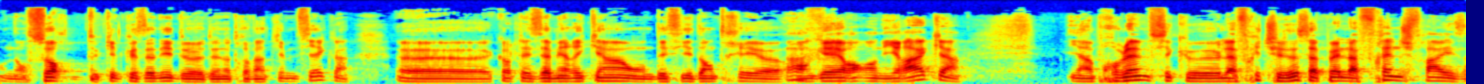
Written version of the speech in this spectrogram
on en sort de quelques années de, notre XXe siècle, quand les Américains ont décidé d'entrer ah. en guerre en Irak. Il y a un problème, c'est que la frite chez eux s'appelle la French fries.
